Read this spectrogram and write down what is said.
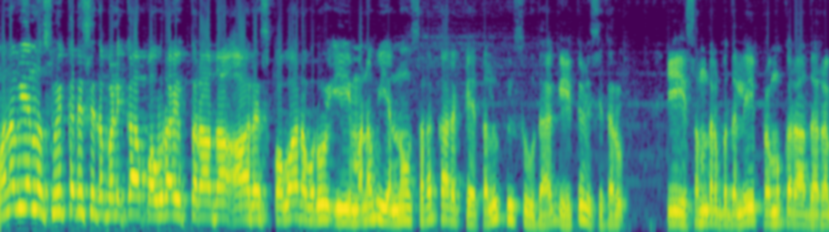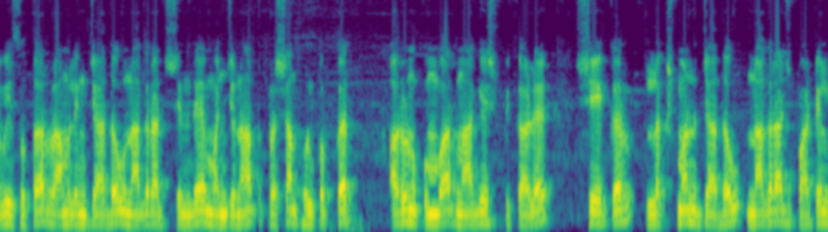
ಮನವಿಯನ್ನು ಸ್ವೀಕರಿಸಿದ ಬಳಿಕ ಪೌರಾಯುಕ್ತರಾದ ಆರ್ ಎಸ್ ಪವಾರ್ ಅವರು ಈ ಮನವಿಯನ್ನು ಸರಕಾರಕ್ಕೆ ತಲುಪಿಸುವುದಾಗಿ ತಿಳಿಸಿದರು. ಈ ಸಂದರ್ಭದಲ್ಲಿ ಪ್ರಮುಖರಾದ ರವಿ ಸುತಾರ್, ರಾಮಲಿಂಗ್ ಜಾಧವ್, ನಾಗರಾಜ್ ಶಿಂದೆ ಮಂಜುನಾಥ್, ಪ್ರಶಾಂತ್ ಹುಲ್ಕೊಪ್ಕರ್, ಅರುಣ್ ಕುಂಬಾರ್, ನಾಗೇಶ್ ಪಿಕಾಳೆ, ಶೇಖರ್, ಲಕ್ಷ್ಮಣ್ ಜಾಧವ್, ನಾಗರಾಜ್ ಪಾಟೀಲ್,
